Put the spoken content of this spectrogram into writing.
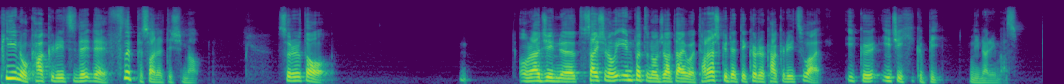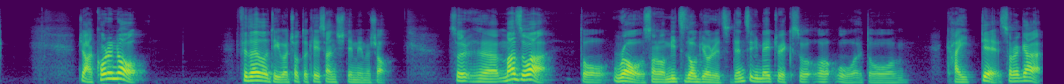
P の確率ででフリップされてしまう。すると、同じ最初のインプットの状態は正しく出てくる確率は1 P になります。じゃあ、これのフィデリティはちょっと計算してみましょう。それまずは、と、ロー、その密度行列、デンシティメトリックスををと書いて、それが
